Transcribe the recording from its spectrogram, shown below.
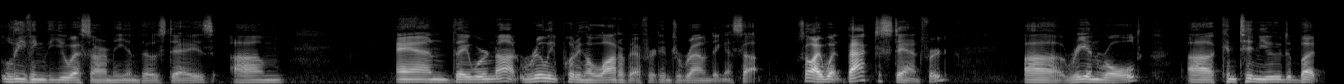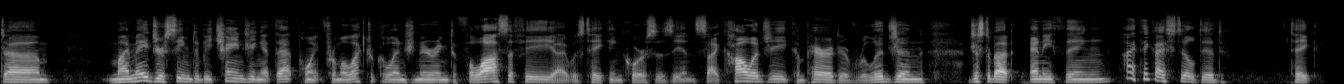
leaving the U.S. Army in those days, um, and they were not really putting a lot of effort into rounding us up. So I went back to Stanford, uh, re-enrolled, uh, continued, but um, my major seemed to be changing at that point from electrical engineering to philosophy. I was taking courses in psychology, comparative religion, just about anything. I think I still did take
